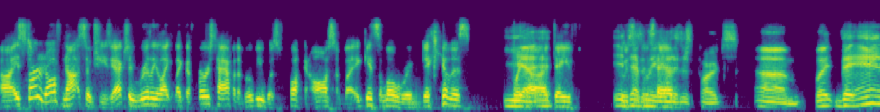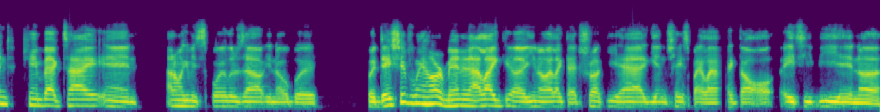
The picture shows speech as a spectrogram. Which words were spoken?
Uh, it started off not so cheesy. I actually really like like the first half of the movie was fucking awesome, but it gets a little ridiculous when yeah, uh, Dave. It definitely has its parts. Um, but the end came back tight, and I don't want to give any spoilers out, you know, but but day shift went hard, man. And I like, uh, you know, I like that truck he had getting chased by like, like the all- ATV and uh,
